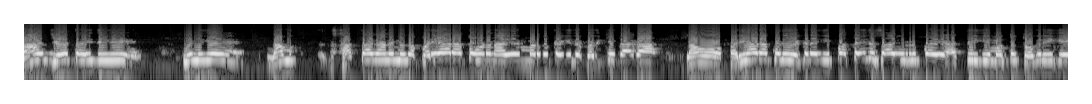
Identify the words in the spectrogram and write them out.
ನಾವು ಕೇಳ್ತಾ ಇದ್ದೀವಿ, ನಿಮಗೆ ನಮ್ ಸತ್ತಾಗ ನಿಮಗೆ ಪರಿಹಾರ ತಗೊಂಡು ನಾವೇನ್ ಮಾಡ್ಬೇಕಾಗಿದೆ? ಬದುಕಿದ್ದಾಗ ನಾವು ಪರಿಹಾರ ಕೊಡಿ ಎಕರೆಗೆ ಇಪ್ಪತ್ತೈದು ಸಾವಿರ ರೂಪಾಯಿ ಹತ್ತಿಗೆ ಮತ್ತು ತೊಗರಿಗೆ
